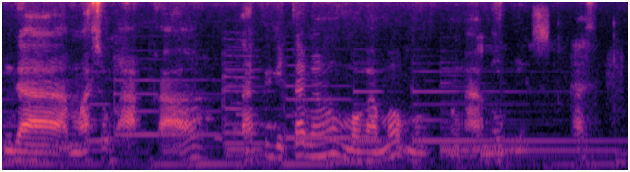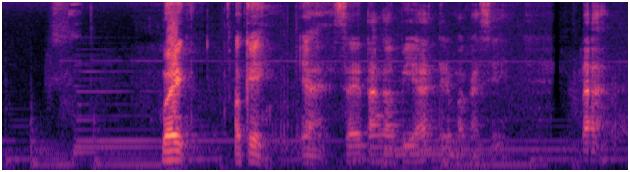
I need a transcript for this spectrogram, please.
nggak masuk akal tapi kita memang mau nggak mau mengamini Baik, oke. Ya, saya tanggapi ya. Terima kasih. Nah,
